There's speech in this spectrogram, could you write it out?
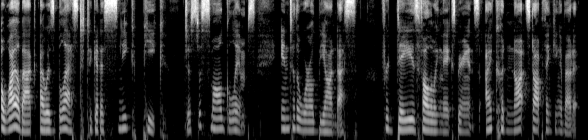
A while back, I was blessed to get a sneak peek, just a small glimpse, into the world beyond us. For days following the experience, I could not stop thinking about it.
